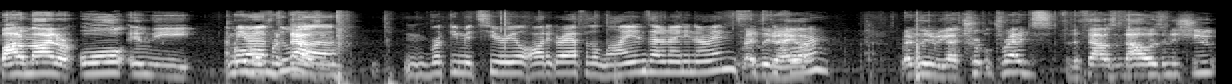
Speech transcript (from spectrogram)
Bottom nine are all in the Ameer promo for Abdullah. 1000 Rookie material autograph for the Lions out of 99. Red leader, hang on. Red leader, we got triple threads for the thousand dollars in the shoot.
